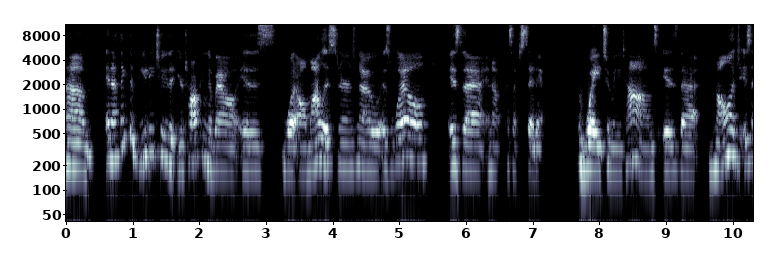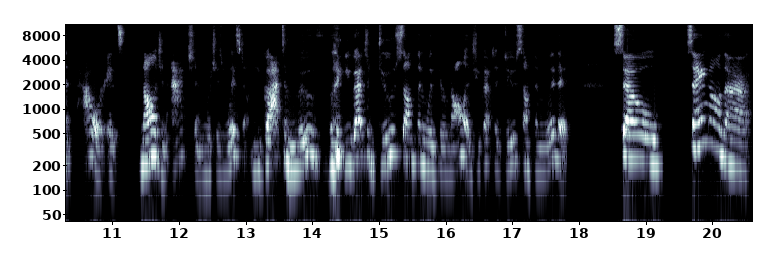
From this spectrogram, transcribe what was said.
Um, and I think the beauty too that you're talking about is what all my listeners know as well is that, and because I've said it way too many times, is that knowledge isn't power. It's knowledge and action, which is wisdom. You got to move, you got to do something with your knowledge. You got to do something with it. So, saying all that,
